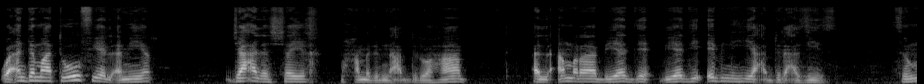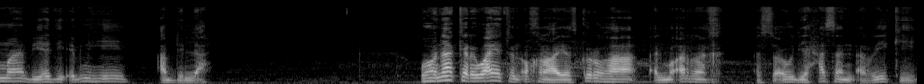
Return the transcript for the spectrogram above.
وعندما توفي الأمير جعل الشيخ محمد بن عبد الوهاب الأمر بيد, بيد ابنه عبد العزيز ثم بيد ابنه عبد الله. وهناك رواية أخرى يذكرها المؤرخ السعودي حسن الريكي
